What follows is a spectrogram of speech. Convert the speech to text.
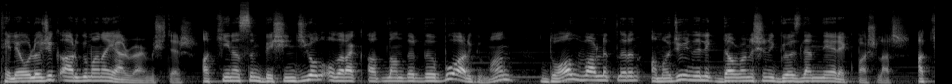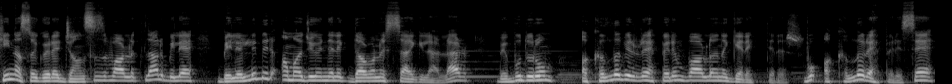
teleolojik argümana yer vermiştir. Aquinas'ın 5. yol olarak adlandırdığı bu argüman doğal varlıkların amaca yönelik davranışını gözlemleyerek başlar. Aquinas'a göre cansız varlıklar bile belirli bir amaca yönelik davranış sergilerler ve bu durum akıllı bir rehberin varlığını gerektirir. Bu akıllı rehber ise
